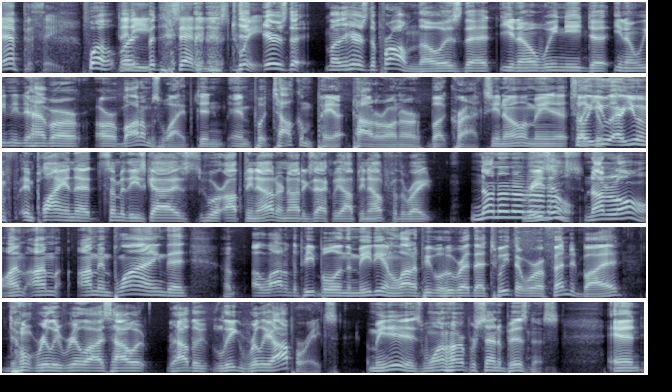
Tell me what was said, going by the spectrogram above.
empathy. well, than but, he but said in his tweet. Here's the well, here's the problem though is that you know we need to you know we need to have our our bottoms wiped and and put talcum powder on our butt cracks. You know, I mean, So like the- you are you inf- implying that some of these guys who are opting out are not exactly opting out for the right No, no, no, no, Reasons? no, not at all. I'm, I'm, I'm implying that a, a lot of the people in the media and a lot of people who read that tweet that were offended by it don't really realize how it, how the league really operates. I mean, it is 100% a business, and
